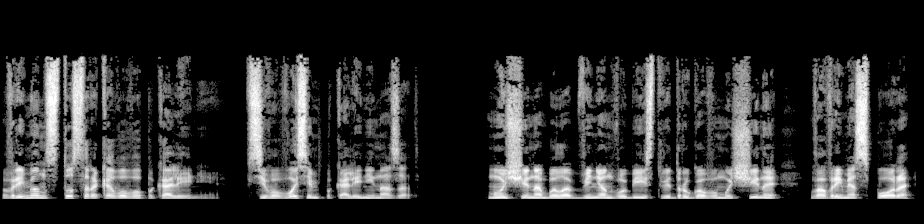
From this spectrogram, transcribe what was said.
времен 140-го поколения, всего восемь поколений назад. Мужчина был обвинен в убийстве другого мужчины во время спора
